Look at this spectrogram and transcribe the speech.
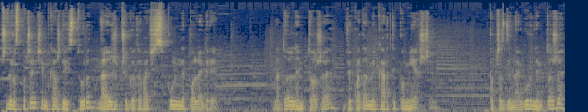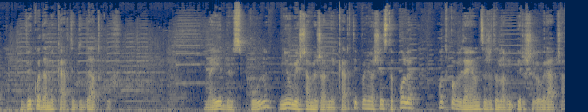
Przed rozpoczęciem każdej z tur należy przygotować wspólne pole gry. Na dolnym torze wykładamy karty pomieszczeń, podczas gdy na górnym torze wykładamy karty dodatków. Na jednym z pól nie umieszczamy żadnej karty, ponieważ jest to pole odpowiadające żetonowi pierwszego gracza.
